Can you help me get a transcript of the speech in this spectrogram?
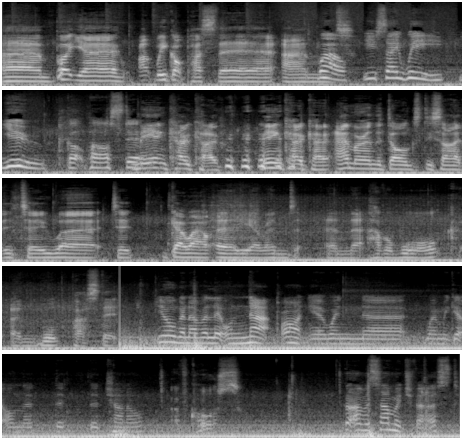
Um, but yeah, uh, we got past there, and Well, you say we, you got past it. me and Coco, me and Coco, Emma and the dogs decided to uh, to go out earlier and and uh, have a walk and walk past it. You're gonna have a little nap, aren't you, when uh, when we get on the, the, the channel? Of course, Got to have a sandwich first.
